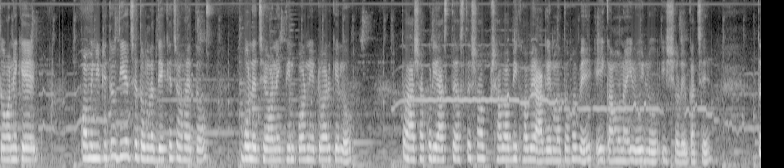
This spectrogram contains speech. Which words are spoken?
তো অনেকে কমিউনিটিতেও দিয়েছে, তোমরা দেখেছ হয়তো। বলেছে অনেক দিন পর নেটওয়ার্ক এলো। তো আশা করি আস্তে আস্তে সব স্বাভাবিক হবে, আগের মতো হবে। এই কামনাই রইল ঈশ্বরের কাছে। তো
